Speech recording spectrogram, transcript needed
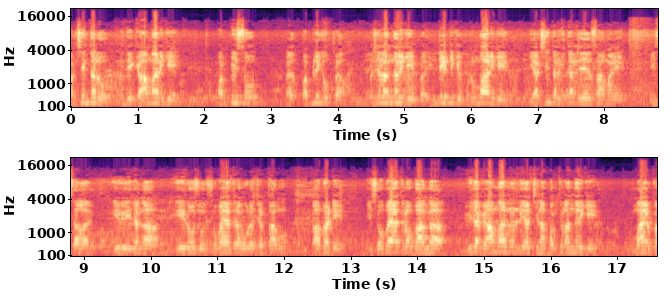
అక్షింతలు ప్రతి గ్రామానికి పంపిస్తూ పబ్లిక్ ప్ర- ప్రజలందరికీ ప్ర- ఇంటింటికి కుటుంబానికి ఈ అక్షింతలు వితరణ చేస్తామని ఈ ఈ విధంగా ఈ రోజు శోభయాత్ర కూడా చెప్తాము కాబట్టి ఈ శోభయాత్రలో భాగంగా వివిధ గ్రామాల నుండి వచ్చిన భక్తులందరికీ మా యొక్క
